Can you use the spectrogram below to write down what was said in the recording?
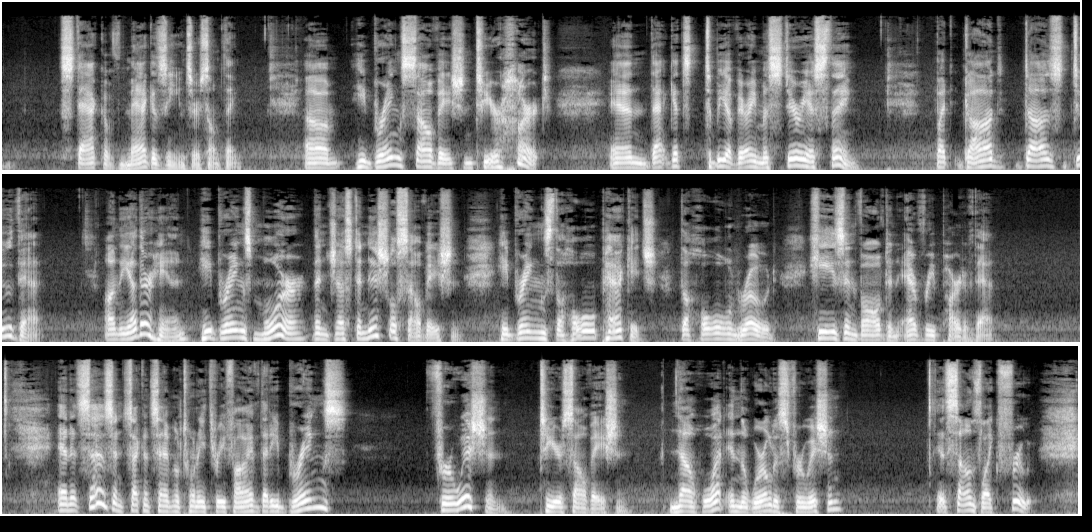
stack of magazines or something. Um, he brings salvation to your heart. And that gets to be a very mysterious thing. But God does do that. On the other hand, he brings more than just initial salvation. He brings the whole package, the whole road. He's involved in every part of that. And it says in 2 Samuel 23 5 that he brings fruition to your salvation. Now, what in the world is fruition? It sounds like fruit.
